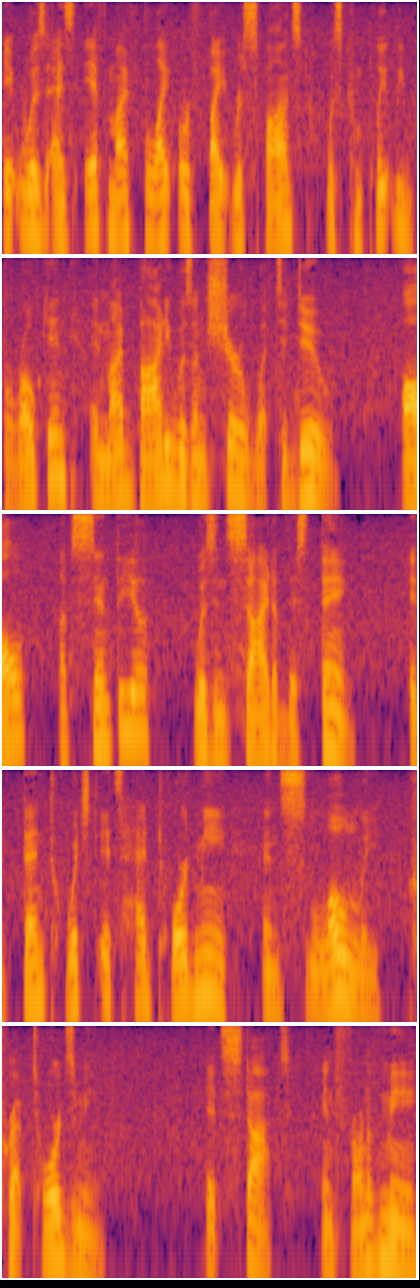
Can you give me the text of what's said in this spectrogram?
It was as if my flight or fight response was completely broken and my body was unsure what to do. All of Cynthia was inside of this thing. It then twitched its head toward me and slowly crept towards me. It stopped in front of me,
